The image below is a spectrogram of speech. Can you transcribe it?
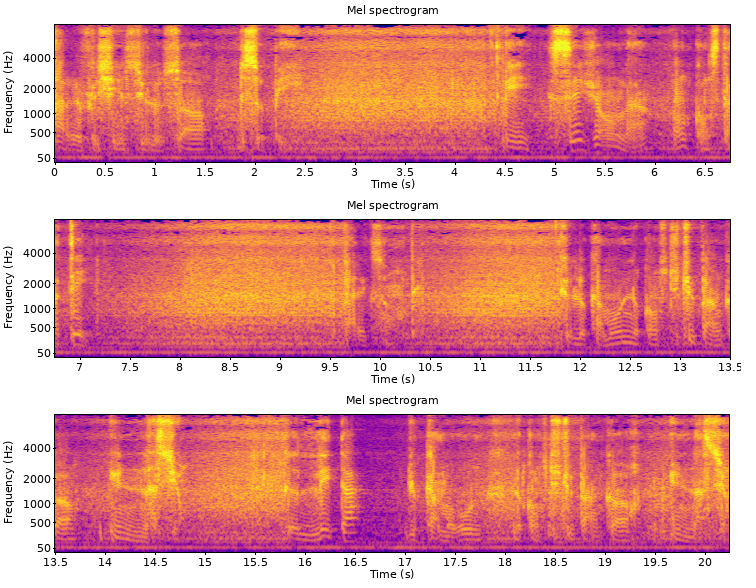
à réfléchir sur le sort de ce pays. Et ces gens-là ont constaté, par exemple, que le Cameroun ne constitue pas encore une nation l'État du Cameroun ne constitue pas encore une nation.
